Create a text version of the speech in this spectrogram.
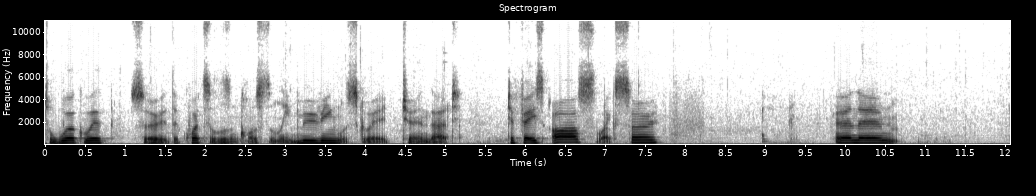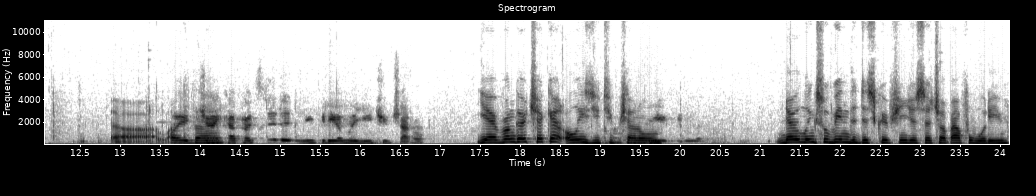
to work with. So the Quetzal isn't constantly moving. Let's go ahead and turn that to face us like so. And then uh, like Oh, that. Jake, I posted a new video on my YouTube channel. Yeah, everyone go check out Ollie's YouTube channel. No links will be in the description. Just search up Alpha Woody,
